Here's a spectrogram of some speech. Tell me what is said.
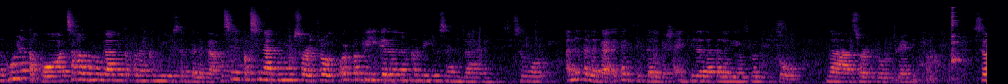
nagulat ako at saka gumagamit ako ng kamilusan talaga. Kasi pag sinabi mong sore throat or pabili ka na ng kamilusan dyan, so, ano talaga, effective talaga siya. And kilala talaga yung produkto na sore throat remedy. So,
